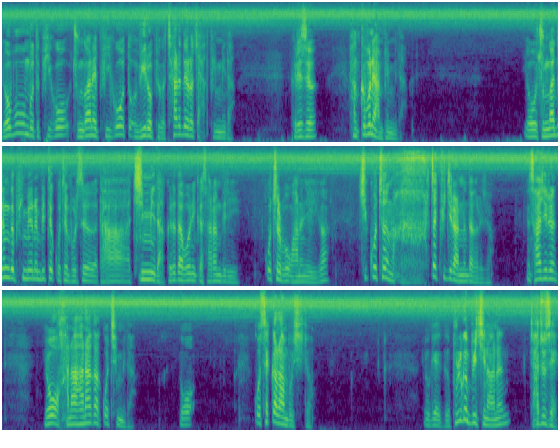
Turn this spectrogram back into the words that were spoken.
요 부분부터 피고 중간에 피고 또 위로 피고 차례대로 쫙 핍니다. 그래서 한꺼번에 안 핍니다. 요 중간 정도 피면은 밑에 꽃은 벌써 다 집니다. 그러다 보니까 사람들이 꽃을 보고 하는 얘기가 쥐꽃은 활짝 피질 않는다 그러죠. 사실은 요 하나하나가 꽃입니다. 요 꽃 색깔 한번 보시죠. 요게 그 붉은 빛이 나는 자주색,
